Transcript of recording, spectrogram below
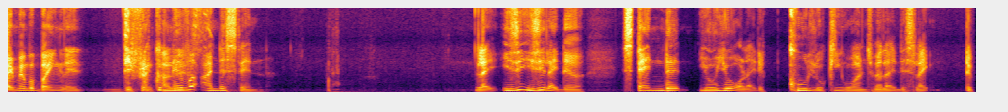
I remember buying like I different could colors. never understand. Like, is it is it like the standard yo-yo or like the cool looking ones where like there's like the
